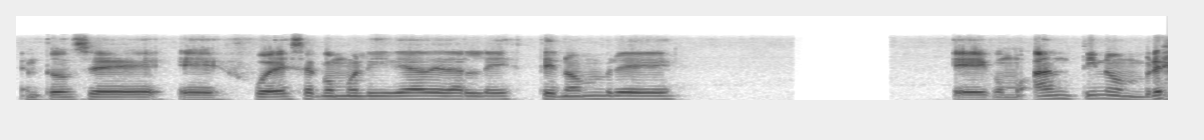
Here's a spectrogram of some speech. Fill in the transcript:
Entonces eh, fue esa como la idea de darle este nombre eh, como antinombre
